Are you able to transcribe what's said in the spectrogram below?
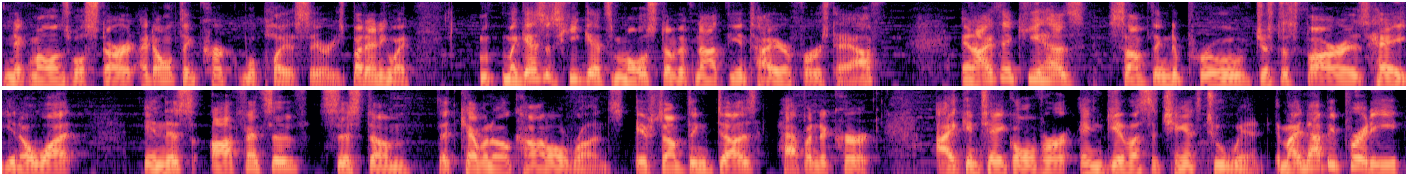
Nick Mullens will start. I don't think Kirk will play a series. But anyway, my guess is he gets most of, if not the entire first half. And I think he has something to prove just as far as, hey, you know what? In this offensive system that Kevin O'Connell runs, if something does happen to Kirk, I can take over and give us a chance to win. It might not be pretty,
